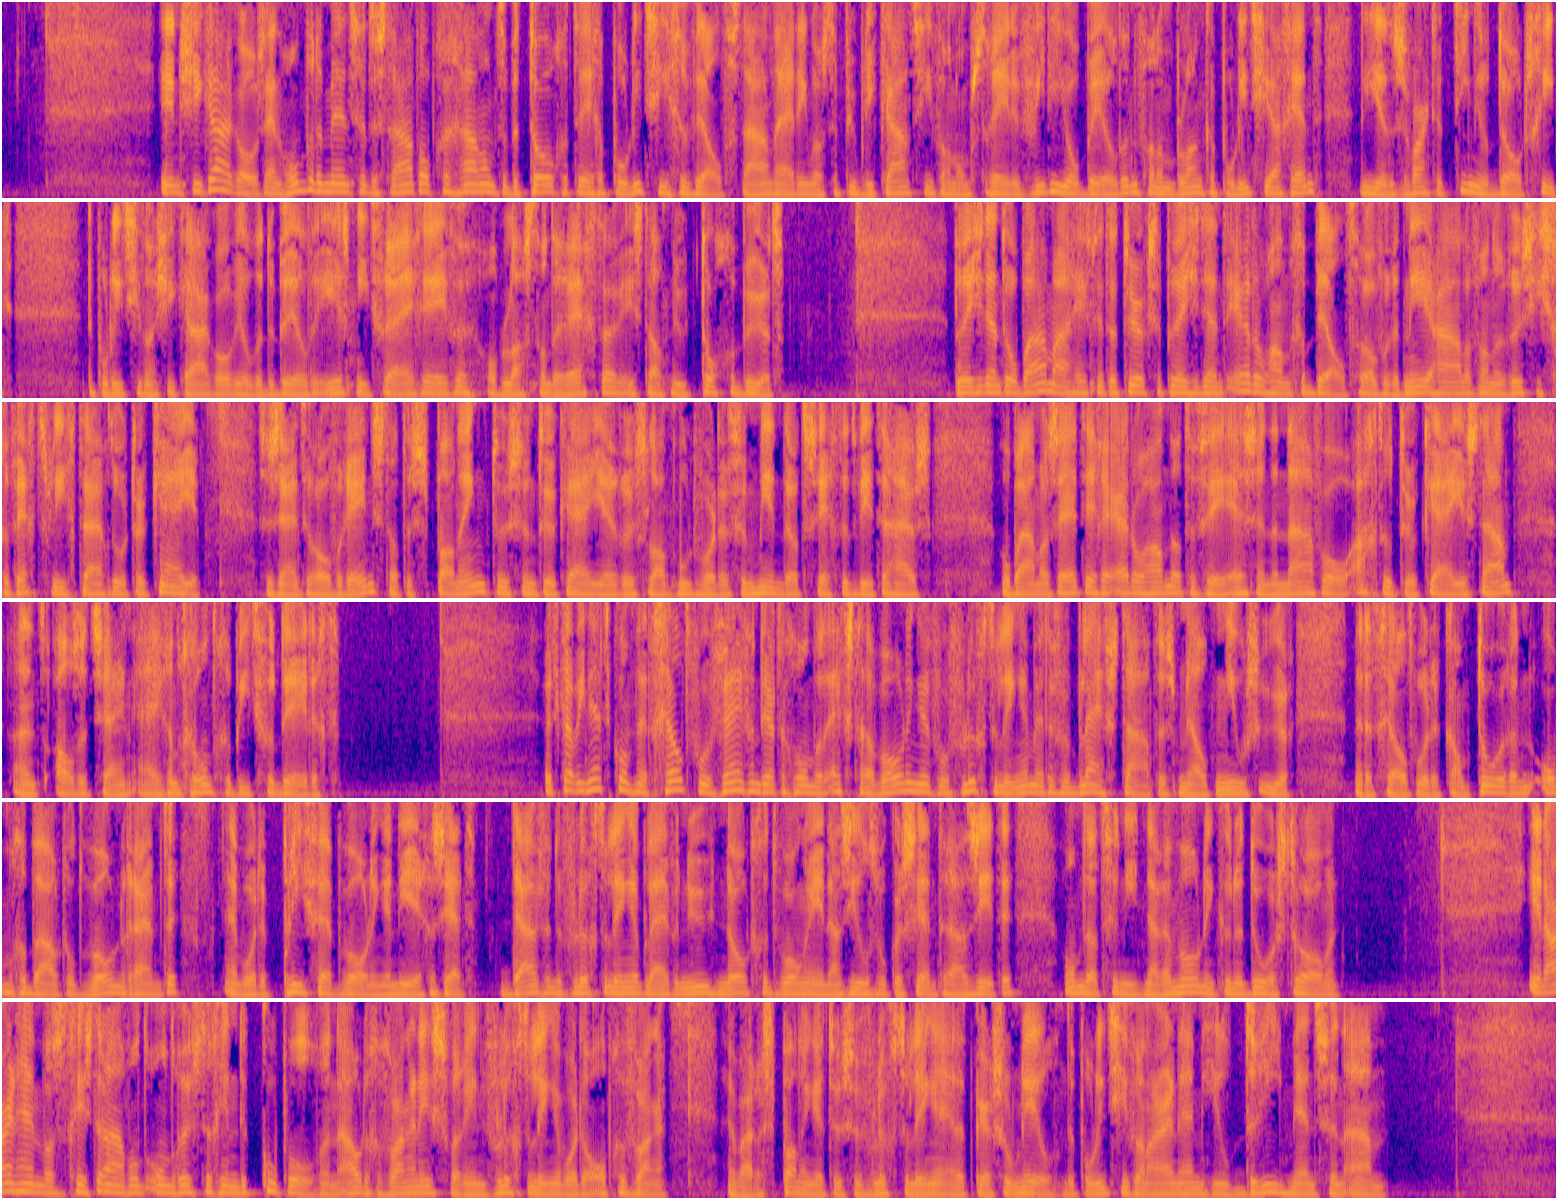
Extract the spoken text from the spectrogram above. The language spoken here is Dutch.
In Chicago zijn honderden mensen de straat opgegaan om te betogen tegen politiegeweld. De aanleiding was de publicatie van omstreden videobeelden van een blanke politieagent die een zwarte tiener doodschiet. De politie van Chicago wilde de beelden eerst niet vrijgeven. Op last van de rechter is dat nu toch gebeurd. President Obama heeft met de Turkse president Erdogan gebeld over het neerhalen van een Russisch gevechtsvliegtuig door Turkije. Ze zijn het erover eens dat de spanning tussen Turkije en Rusland moet worden verminderd, zegt het Witte Huis. Obama zei tegen Erdogan dat de VS en de NAVO achter Turkije staan als het zijn eigen grondgebied verdedigt. Het kabinet komt met geld voor 3500 extra woningen voor vluchtelingen met een verblijfstatus, meldt Nieuwsuur. Met het geld worden kantoren omgebouwd tot woonruimte en worden prefab-woningen neergezet. Duizenden vluchtelingen blijven nu noodgedwongen in asielzoekerscentra zitten, omdat ze niet naar een woning kunnen doorstromen. In Arnhem was het gisteravond onrustig in de Koepel, een oude gevangenis waarin vluchtelingen worden opgevangen. Er waren spanningen tussen vluchtelingen en het personeel. De politie van Arnhem hield drie mensen aan.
